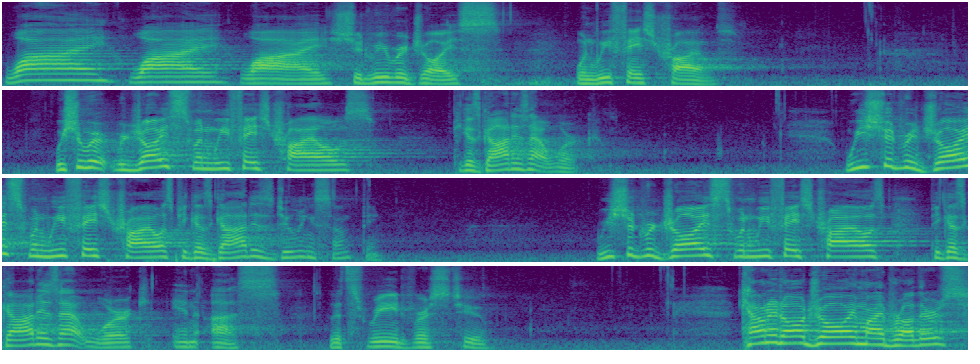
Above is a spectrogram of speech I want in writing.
Why, why, why should we rejoice when we face trials? We should re- rejoice when we face trials because God is at work. We should rejoice when we face trials because God is doing something. We should rejoice when we face trials because God is at work in us. Let's read verse 2. Count it all joy, my brothers,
